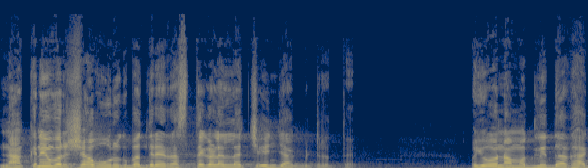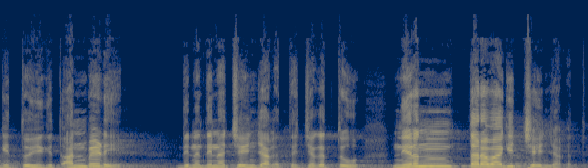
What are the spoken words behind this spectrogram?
ನಾಲ್ಕನೇ ವರ್ಷ ಊರಿಗೆ ಬಂದರೆ ರಸ್ತೆಗಳೆಲ್ಲ ಚೇಂಜ್ ಆಗಿಬಿಟ್ಟಿರುತ್ತೆ. ಅಯ್ಯೋ, ನಾ ಮೊದಲಿದ್ದಾಗ ಹಾಗಿತ್ತು, ಹೀಗಿತ್ತು ಅನ್ಬೇಡಿ. ದಿನ ದಿನ ಚೇಂಜ್ ಆಗುತ್ತೆ. ಜಗತ್ತು ನಿರಂತರವಾಗಿ ಚೇಂಜ್ ಆಗುತ್ತೆ.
